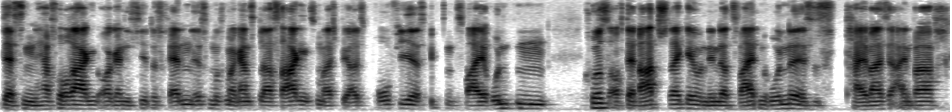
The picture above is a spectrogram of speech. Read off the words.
dessen hervorragend organisiertes Rennen ist, muss man ganz klar sagen, zum Beispiel als Profi, es gibt einen zwei Runden Kurs auf der Radstrecke und in der zweiten Runde ist es teilweise einfach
